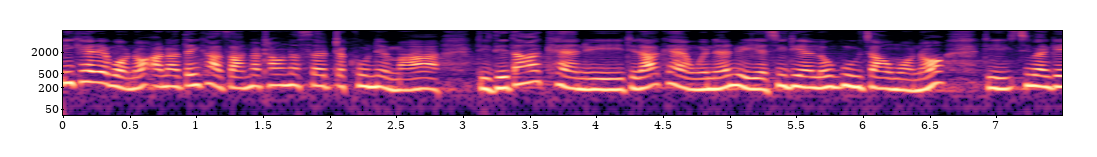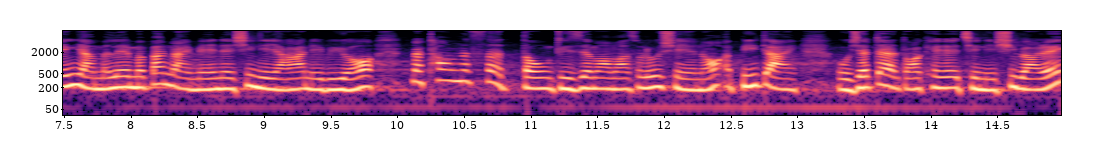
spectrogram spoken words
ပြီးခဲ့တဲ့ပေါ့နော်အာနာသိန်းခါစား2021ခုနှစ်မှာဒီဒေတာခန်တွေဒေတာခန်ဝန်ထမ်းတွေရဲ့ CDN လုံးမှုကြောင်းပေါ့နော်ဒီစီမံကိန်းညာမလဲမပတ်နိုင်မဲနဲ့ရှိနေရကနေပြီးတော့2023ဒီဇင်ဘာမှာဆိုလို့ရှိရင်တော့အပီးတိုင်ဟိုရက်တက်သွားခဲ့တဲ့အခြေအနေရှိပါတယ်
